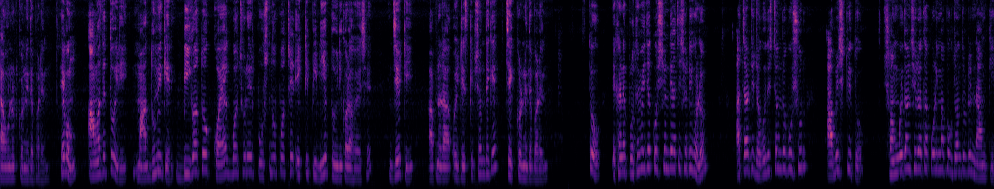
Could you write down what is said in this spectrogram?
ডাউনলোড করে নিতে পারেন। এবং আমাদের তৈরি মাধ্যমিকের বিগত কয়েক বছরের প্রশ্নপত্রের একটি পিডিএফ তৈরি করা হয়েছে, যেটি আপনারা ওই ডিসক্রিপশন থেকে চেক করে নিতে পারেন। তো এখানে প্রথমে যে কোশ্চেনটি আছে সেটি হলো, আচার্য জগদীশচন্দ্র বসুর আবিষ্কৃত সংবেদনশীলতা পরিমাপক যন্ত্রটির নাম কি?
